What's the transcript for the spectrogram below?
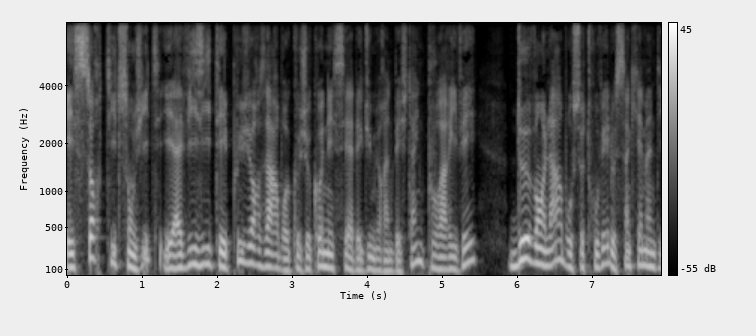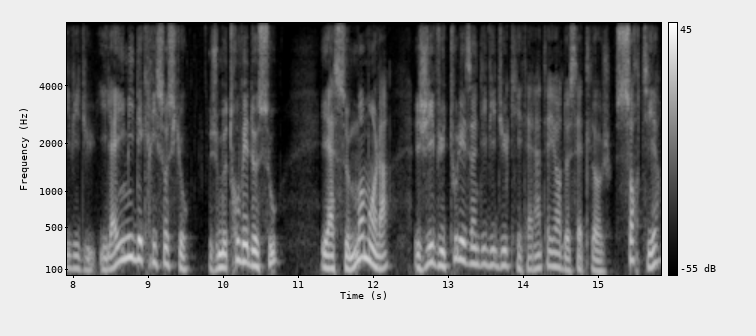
est sorti de son gîte et a visité plusieurs arbres que je connaissais avec du murin de Bechstein pour arriver devant l'arbre où se trouvait le cinquième individu. Il a émis des cris sociaux. Je me trouvais dessous, et à ce moment-là, j'ai vu tous les individus qui étaient à l'intérieur de cette loge sortir,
